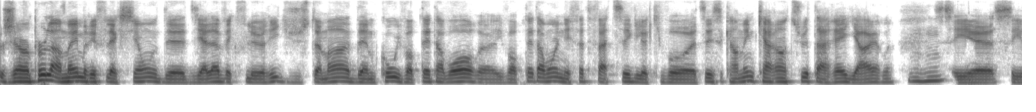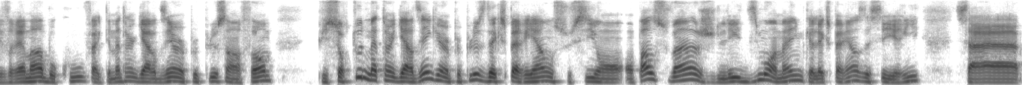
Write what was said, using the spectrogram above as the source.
J'ai un peu la même réflexion d'y aller avec Fleury. Justement, Demko, il va peut-être avoir, euh, il va peut-être avoir un effet de fatigue qui va. C'est quand même 48 arrêts hier. Mm-hmm. Euh, c'est vraiment beaucoup. Fait que de mettre un gardien un peu plus en forme. Puis surtout de mettre un gardien qui a un peu plus d'expérience aussi. On, on, parle souvent, je l'ai dit moi-même, que l'expérience de série, ça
